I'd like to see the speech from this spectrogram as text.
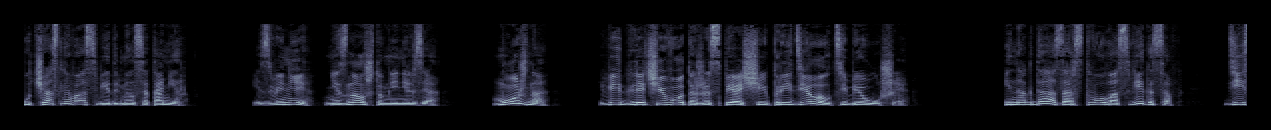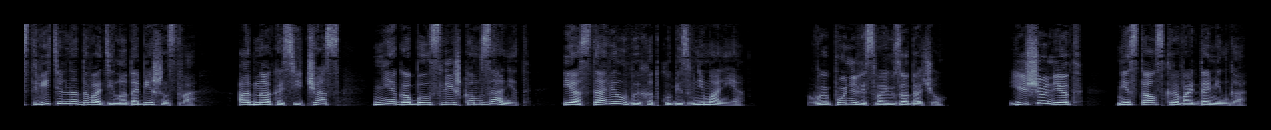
участливо осведомился Тамир. «Извини, не знал, что мне нельзя. Можно? Ведь для чего-то же спящий приделал тебе уши». Иногда озорство Лас-Вегасов действительно доводило до бешенства, однако сейчас Нега был слишком занят и оставил выходку без внимания. «Вы поняли свою задачу?» «Еще нет», — не стал скрывать Доминго.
